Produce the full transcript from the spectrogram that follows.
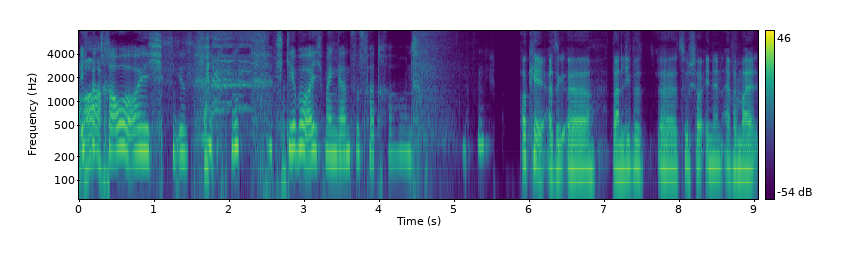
ich Ah. vertraue euch. Ich gebe euch mein ganzes Vertrauen. Okay, also äh, dann, liebe äh, ZuschauerInnen, einfach mal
